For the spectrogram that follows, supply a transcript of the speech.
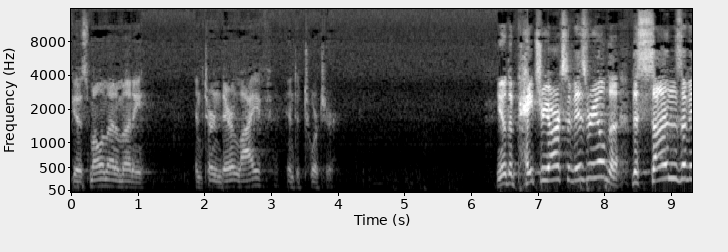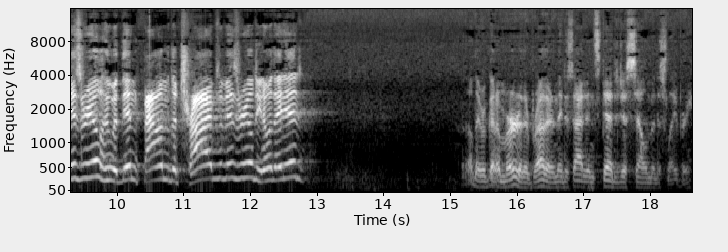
Get a small amount of money and turn their life into torture. You know, the patriarchs of Israel, the, the sons of Israel, who would then found the tribes of Israel, do you know what they did? Well, they were going to murder their brother, and they decided instead to just sell him into slavery.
